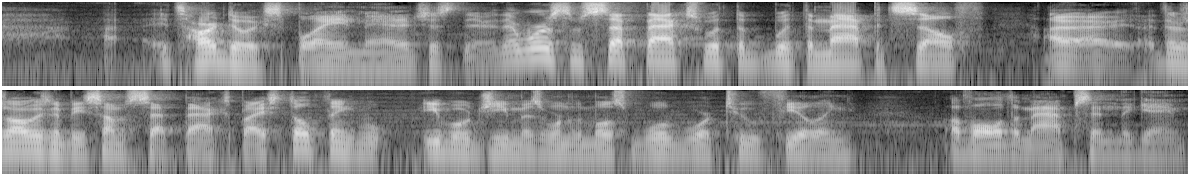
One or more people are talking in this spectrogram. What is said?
it's hard to explain, man. It's just there. There were some setbacks with the with the map itself. I, I, there's always going to be some setbacks, but I still think Iwo Jima is one of the most World War II feeling of all the maps in the game.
